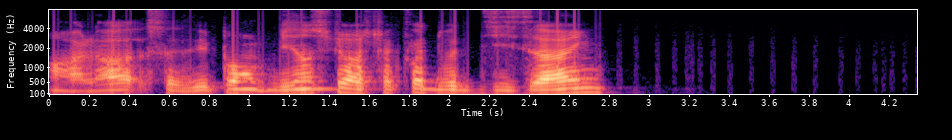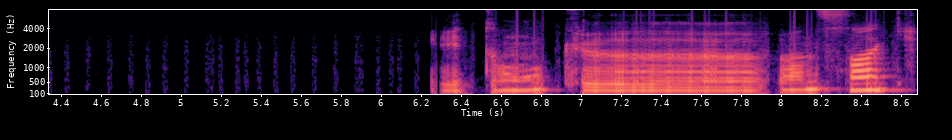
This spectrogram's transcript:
Voilà, ça dépend bien sûr à chaque fois de votre design. Et donc, euh, 25.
